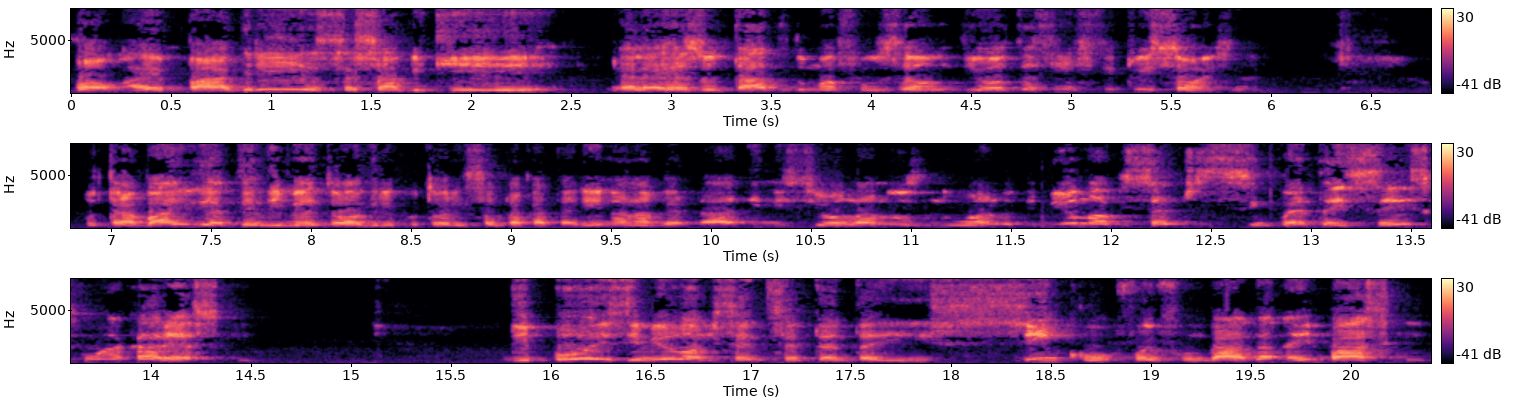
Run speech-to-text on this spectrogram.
Bom, a EPAGRE, você sabe que ela é resultado de uma fusão de outras instituições. Né? O trabalho de atendimento ao agricultor em Santa Catarina, na verdade, iniciou lá no, no ano de 1956 com a Caresc. Depois, em 1975, foi fundada a IMPASC,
